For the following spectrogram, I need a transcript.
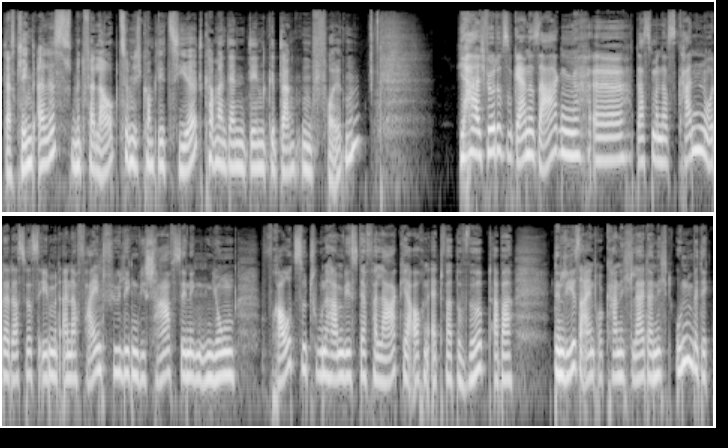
Das klingt alles mit Verlaub ziemlich kompliziert. Kann man denn den Gedanken folgen? Ja, ich würde so gerne sagen, äh, dass man das kann oder dass wir es eben mit einer feinfühligen, wie scharfsinnigen jungen Frau zu tun haben, wie es der Verlag ja auch in etwa bewirbt. Aber den Leseeindruck kann ich leider nicht unbedingt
